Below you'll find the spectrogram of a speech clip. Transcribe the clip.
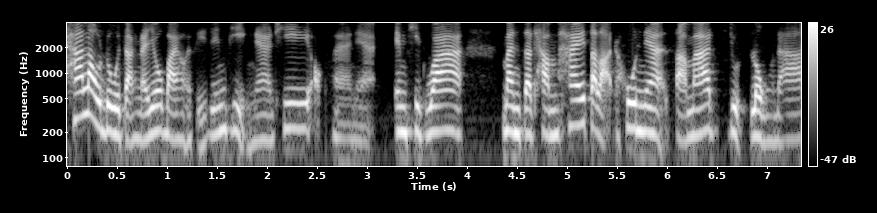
ถ้าเราดูจากนโยบายของสีจิ้นผิงเนี่ยที่ออกมาเนี่ยเอ็มคิดว่า มันจะทำให้ตลาดหุ้นเนี่ยสามารถหยุดลงได้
